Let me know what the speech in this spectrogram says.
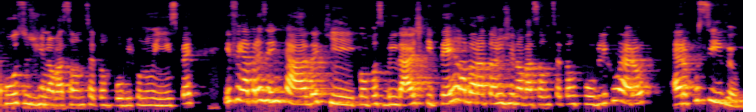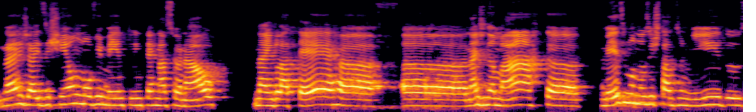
cursos de inovação no setor público no INSPER e fui apresentada que, com possibilidade que ter laboratórios de inovação no setor público era, era possível, né? Já existia um movimento internacional na Inglaterra, uh, na Dinamarca, mesmo nos Estados Unidos,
